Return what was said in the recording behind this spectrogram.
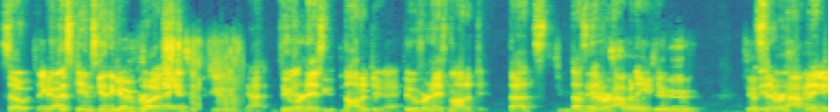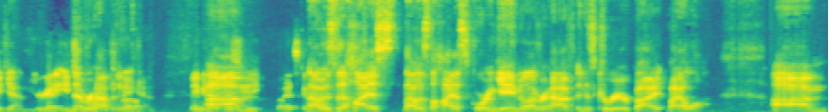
so They if got this game's gonna get pushed. a dude. Yeah, Duvernay's Du- not a Duvernay. dude. Duvernay's not a dude. That's that's never happening again. Dude. Dude, That's never is, happening man. again. You're gonna eat Never words, happening bro. again. Maybe not Um, this week, but it's gonna. That was the highest. That was the highest scoring game you'll ever have in his career by by a lot. Um,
